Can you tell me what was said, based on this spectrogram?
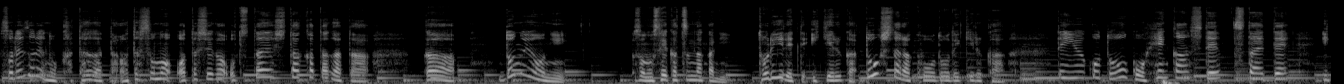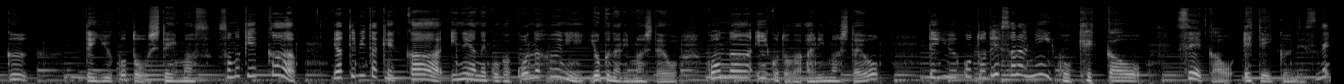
それぞれの方々私その私がお伝えした方々がどのようにその生活の中に取り入れていけるかどうしたら行動できるかっていうことをこう変換して伝えていくっていうことをしています。その結果やってみた結果犬や猫がこんな風に良くなりましたよ。こんないいことがありましたよ。っていうことでさらにこう結果を成果を得ていくんですね。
